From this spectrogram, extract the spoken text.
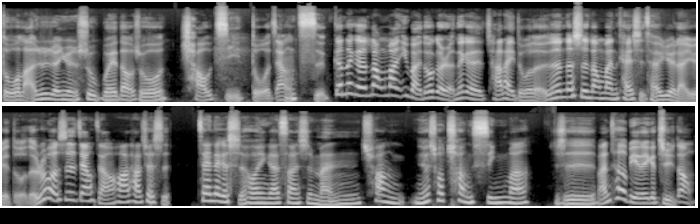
多啦，就是人员数不会到说超级多这样子，跟那个浪漫一百多个人那个差太多了。那那是浪漫开始才会越来越多的。如果是这样讲的话，他确实。在那个时候，应该算是蛮创，你会说创新吗？就是蛮特别的一个举动。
